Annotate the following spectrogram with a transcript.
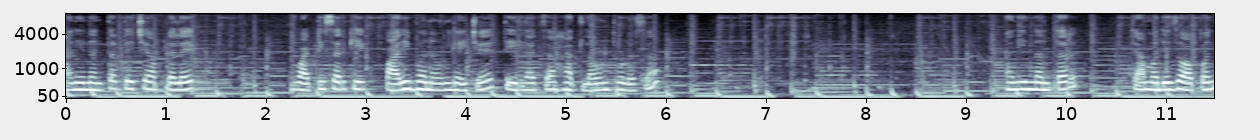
आणि नंतर त्याची आपल्याला एक वाटीसारखी एक पारी बनवून घ्यायची आहे. तेलाचा हात लावून थोडंसं. आणि नंतर त्यामध्ये जो आपण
